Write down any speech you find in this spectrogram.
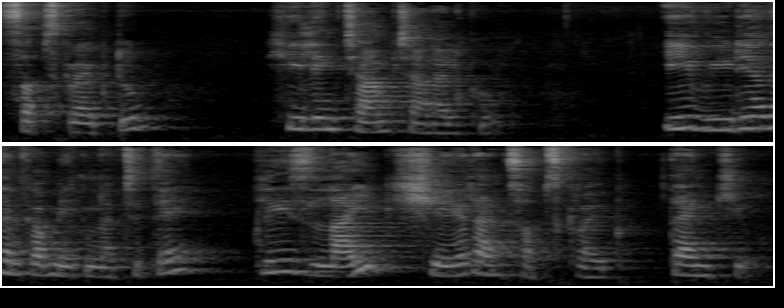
subscribe to healing champ ఛానల్కు ఈ వీడియో కనుక మీకు నచ్చితే please like share and subscribe thank you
